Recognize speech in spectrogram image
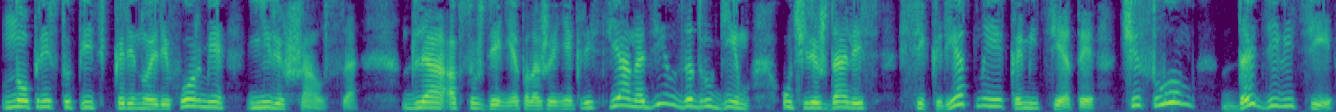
но приступить к коренной реформе не решался. Для обсуждения положения крестьян один за другим учреждались секретные комитеты числом до девяти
